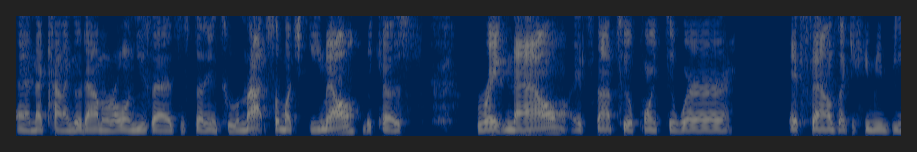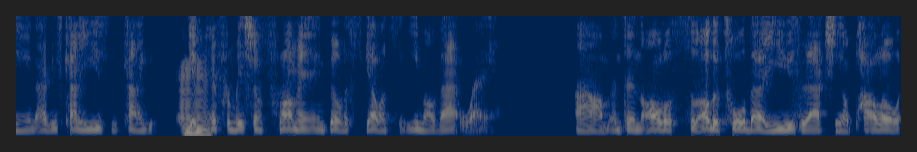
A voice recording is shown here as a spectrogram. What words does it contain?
And I kind of go down the road and use that as a studying tool. Not so much email because right now it's not to a point to where it sounds like a human being. I just kind of use to kind of get mm-hmm. information from it and build a skeleton email that way. Um, and then all of the other tool that I use is actually Apollo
